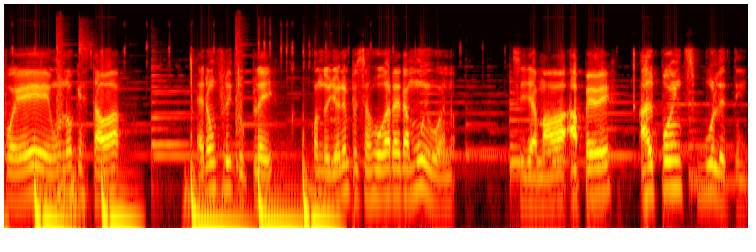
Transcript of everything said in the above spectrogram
fue uno que estaba, era un free to play. Cuando yo lo empecé a jugar era muy bueno. Se llamaba APB, All Points Bulletin,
